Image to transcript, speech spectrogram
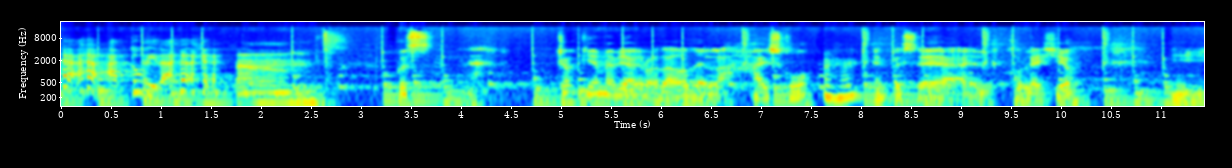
a tu vida? Am, pues creo que ya me había graduado de la high school. Empecé a el colegio y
